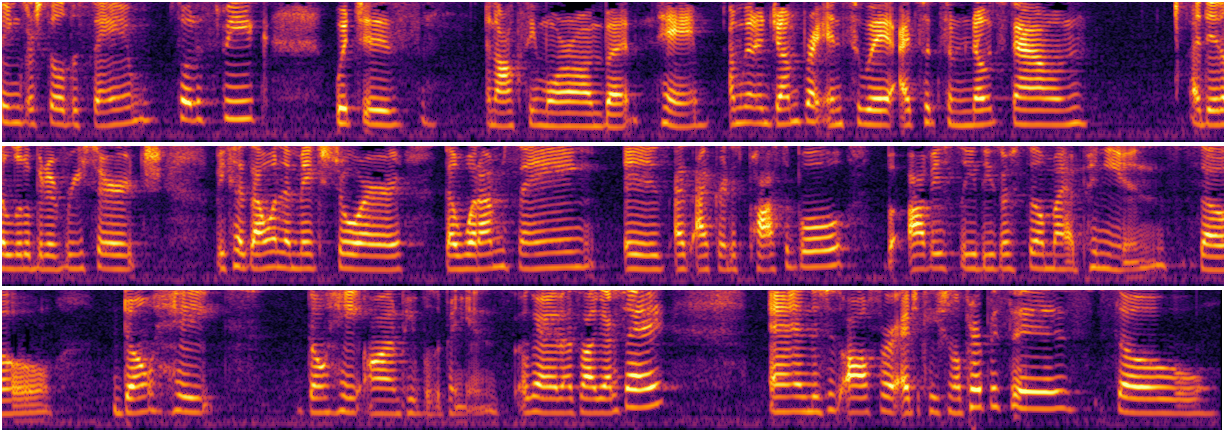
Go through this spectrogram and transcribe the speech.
things are still the same, so to speak, which is an oxymoron. But hey, I'm going to jump right into it. I took some notes down, I did a little bit of research because I want to make sure that what I'm saying is as accurate as possible. But obviously, these are still my opinions. So don't hate don't hate on people's opinions. Okay, that's all I gotta say. And this is all for educational purposes. So,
